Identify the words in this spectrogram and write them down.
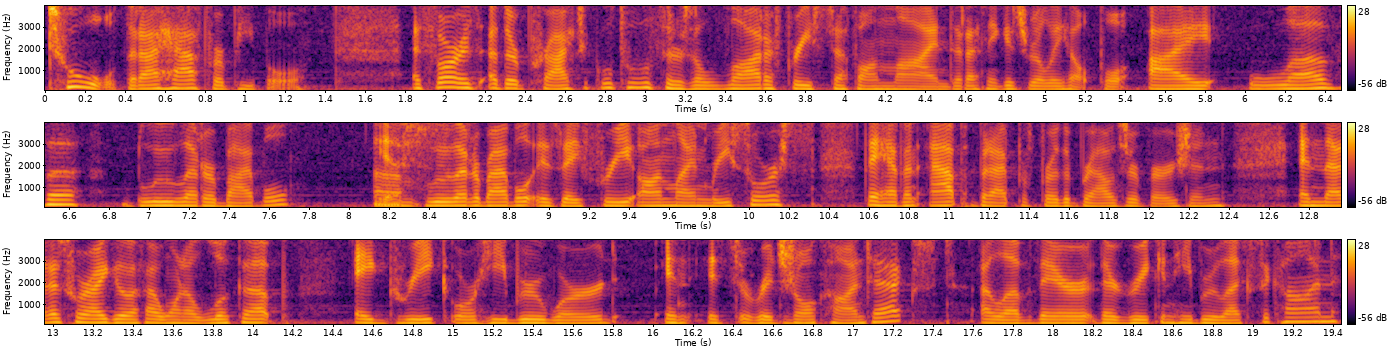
tool that I have for people. As far as other practical tools, there's a lot of free stuff online that I think is really helpful. I love Blue Letter Bible. Um, Yes. Blue Letter Bible is a free online resource. They have an app, but I prefer the browser version. And that is where I go if I want to look up a Greek or Hebrew word in its original context. I love their, their Greek and Hebrew lexicon.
